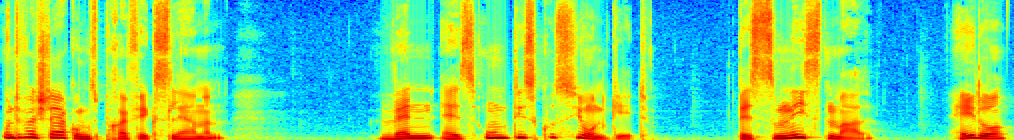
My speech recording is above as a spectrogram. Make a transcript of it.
und Verstärkungspräfix lernen, wenn es um Diskussion geht. Bis zum nächsten Mal. Hey do!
